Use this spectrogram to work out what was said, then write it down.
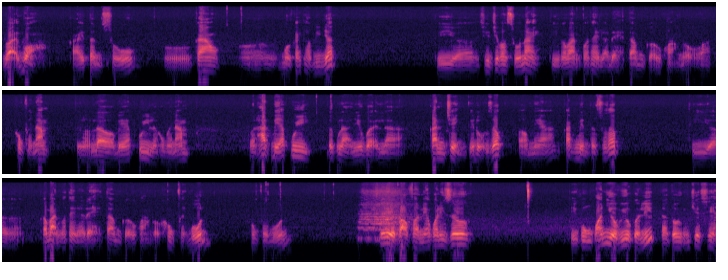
loại bỏ cái tần số uh, cao uh, một cách hợp lý nhất. Thì uh, trên chiếc băng số này thì các bạn có thể là để tầm cỡ khoảng độ 0,5 tức là LBFQ là 0,5 còn HBFQ tức là như vậy là căn chỉnh cái độ dốc ở mé cắt biên tần số thấp. thì uh, các bạn có thể là để tầm cỡ khoảng độ 0,4 0,4 thế để vào phần equalizer thì cũng có nhiều video clip là tôi cũng chia sẻ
